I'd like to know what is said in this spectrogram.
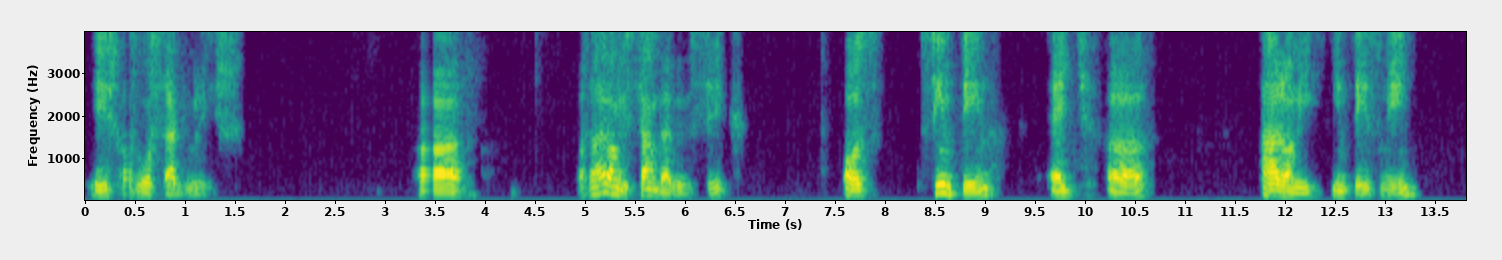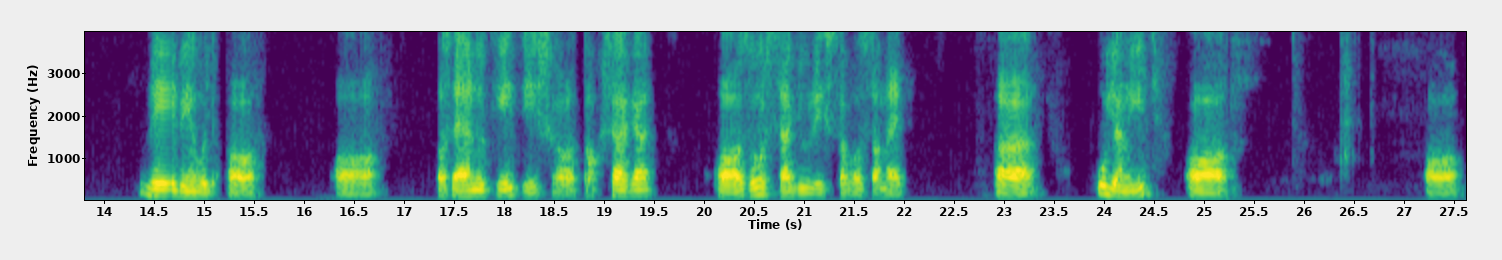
és az országgyűlés. Az állami számvevőszék az szintén egy állami intézmény, lévén, hogy a, a, az elnökét és a tagságát az országgyűlés szavazza meg. Ugyanígy a, a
